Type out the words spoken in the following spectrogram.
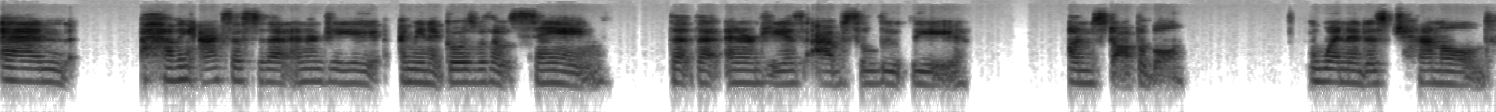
And having access to that energy, I mean, it goes without saying that that energy is absolutely unstoppable when it is channeled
